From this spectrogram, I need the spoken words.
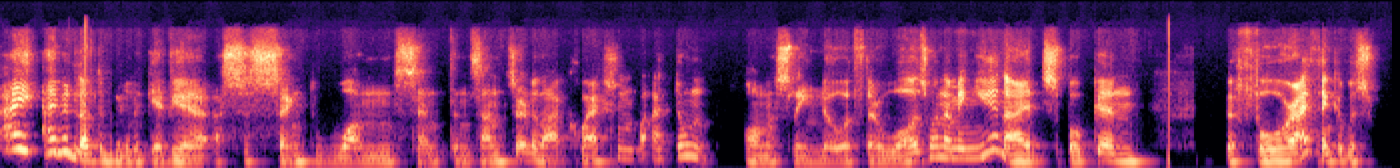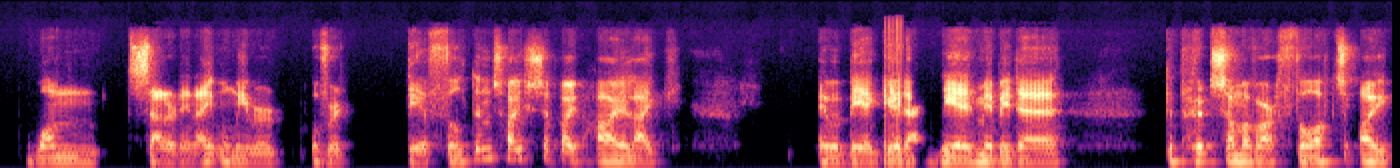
I, I would love to be able to give you a, succinct one sentence answer to that question, but I don't honestly know if there was one. I mean, you and I had spoken before. I think it was one Saturday night when we were over at Dave Fulton's house about how like it would be a good idea maybe to to put some of our thoughts out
